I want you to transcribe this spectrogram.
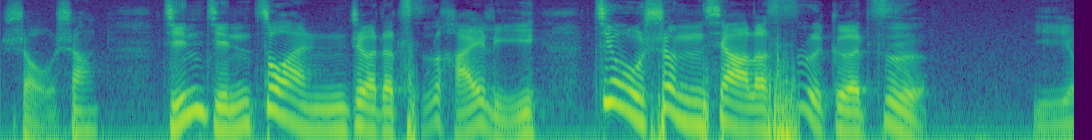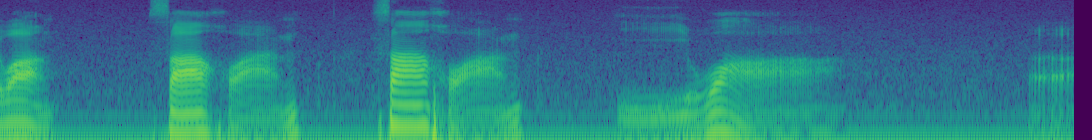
手上紧紧攥着的词海里就剩下了四个字：遗忘、撒谎、撒谎、遗忘。啊。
